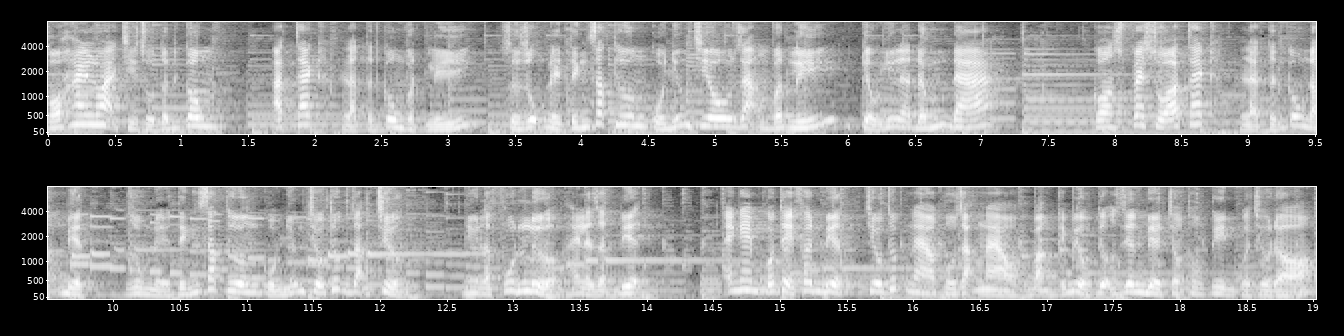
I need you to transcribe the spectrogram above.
Có hai loại chỉ số tấn công, Attack là tấn công vật lý, sử dụng để tính sát thương của những chiêu dạng vật lý kiểu như là đấm đá. Còn Special Attack là tấn công đặc biệt, dùng để tính sát thương của những chiêu thức dạng trưởng như là phun lửa hay là giật điện. Anh em có thể phân biệt chiêu thức nào thuộc dạng nào bằng cái biểu tượng riêng biệt trong thông tin của chiêu đó.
